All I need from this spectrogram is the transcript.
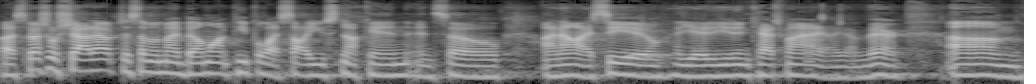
A special shout out to some of my Belmont people. I saw you snuck in, and so I know I see you. You, you didn't catch my eye. I'm there. Um,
